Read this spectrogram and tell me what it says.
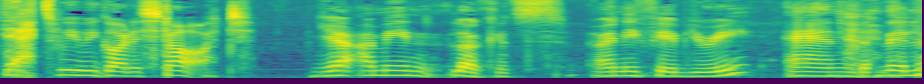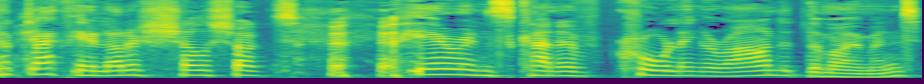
That's where we got to start. Yeah, I mean, look, it's only February, and they look like there are a lot of shell shocked parents kind of crawling around at the moment.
